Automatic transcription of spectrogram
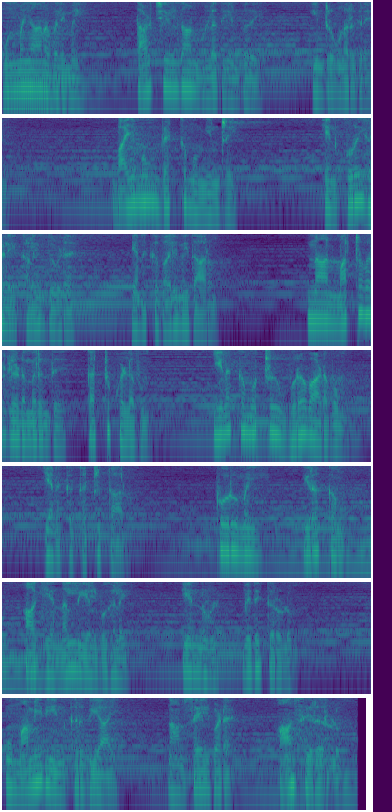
உண்மையான வலிமை தாழ்ச்சியில்தான் உள்ளது என்பதை இன்று உணர்கிறேன். பயமும் வெட்கமும் இன்றி என் குறைகளை களைந்துவிட எனக்கு வலிமை தாரும். நான் மற்றவர்களிடமிருந்து கற்றுக்கொள்ளவும் இணக்கமுற்று உறவாடவும் எனக்கு கற்றுத்தார். பொறுமை இரக்கம் ஆகிய நல்லியல்புகளை என்னுள் விதைத்தருளும். உம் அமைதியின் கருவியாய் நான் செயல்பட ஆசிரருளும்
